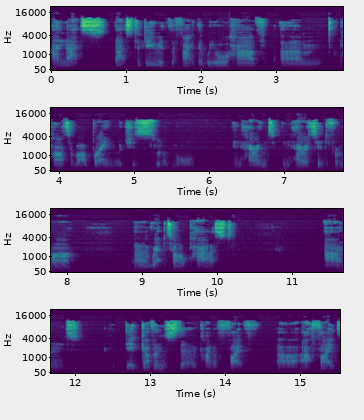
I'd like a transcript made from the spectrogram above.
and that's that's to do with the fact that we all have um, part of our brain which is sort of more inherent inherited from our uh, reptile past, and it governs the kind of fight. Uh, our fight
